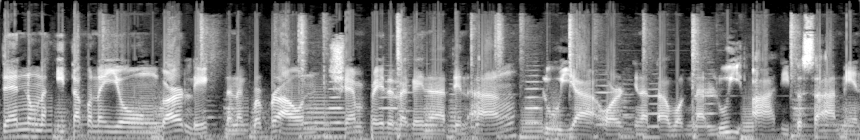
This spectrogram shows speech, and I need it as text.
Then, nung nakita ko na yung garlic na nagpa-brown, syempre, lalagay na natin ang luya or tinatawag na luya dito sa amin.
